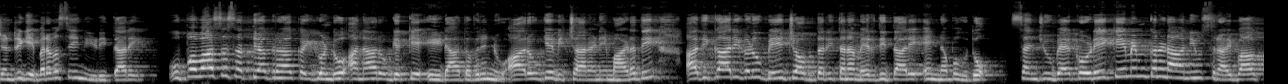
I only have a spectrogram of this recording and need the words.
ಜನರಿಗೆ ಭರವಸೆ ನೀಡಿದ್ದಾರೆ. ಉಪವಾಸ ಸತ್ಯಾಗ್ರಹ ಕೈಗೊಂಡು ಅನಾರೋಗ್ಯಕ್ಕೆ ಈಡಾದವರನ್ನು ಆರೋಗ್ಯ ವಿಚಾರಣೆ ಮಾಡದೆ ಅಧಿಕಾರಿಗಳು ಬೇಜವಾಬ್ದಾರಿತನ ಮೆರೆದಿದ್ದಾರೆ ಎನ್ನಬಹುದು. Sanju Byakode, K M M Kannada news Raybag.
